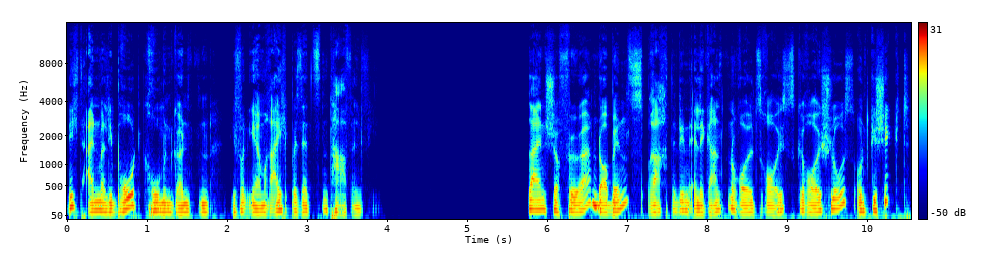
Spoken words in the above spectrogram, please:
nicht einmal die Brotkrumen gönnten, die von ihrem reich besetzten Tafeln fielen. Sein Chauffeur Nobbins brachte den eleganten Rolls-Royce geräuschlos und geschickt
